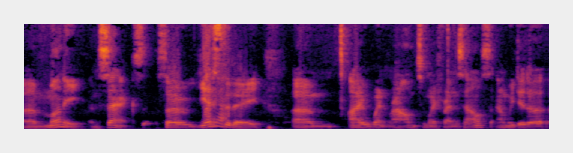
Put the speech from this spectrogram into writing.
um, money and sex. So yesterday, um, I went round to my friend's house and we did a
